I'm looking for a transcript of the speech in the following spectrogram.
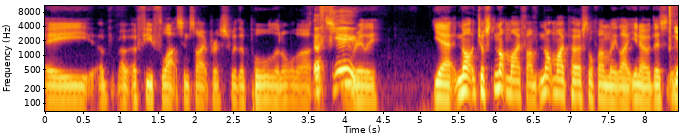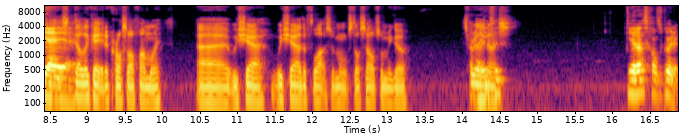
a a, a few flats in Cyprus with a pool and all that. A few? really. Yeah, not just not my fam, not my personal family. Like you know, there's Yeah, it's yeah. delegated across our family. Uh, we share we share the flats amongst ourselves when we go. It's really Amazing. nice. Yeah, that sounds great.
